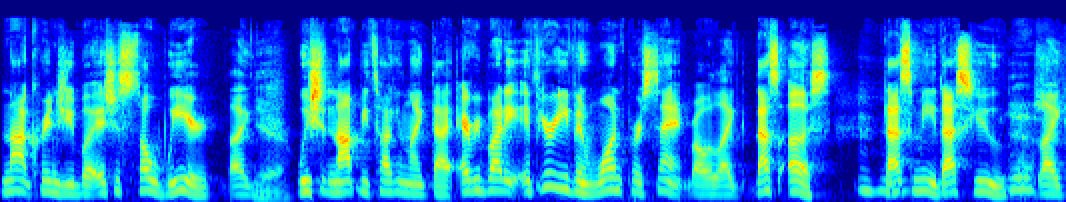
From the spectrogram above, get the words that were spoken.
not cringy but it's just so weird like Yeah. we should not be talking like that everybody if you're even 1% bro like that's us Mhm. that's me that's you Yes. like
